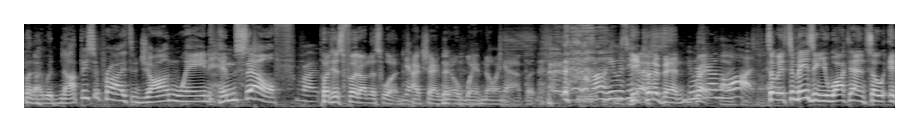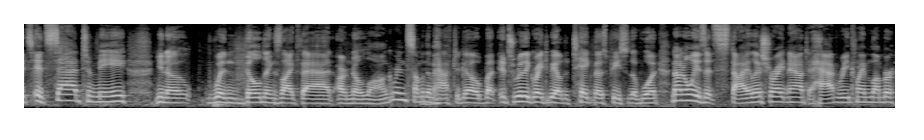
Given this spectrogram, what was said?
but I would not be surprised if John Wayne himself Right. put his foot on this wood. Yeah. Actually, I have no way of knowing that, but Well, he was here. he could have been. He was right. here on the lot. So it's amazing. You walk down, and so it's it's sad to me, you know, when buildings like that are no longer, and some of them mm-hmm. have to go. But it's really great to be able to take those pieces of wood. Not only is it stylish right now to have reclaimed lumber,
